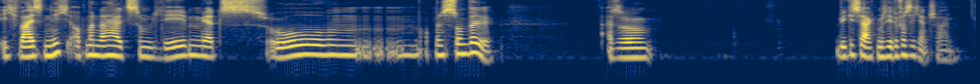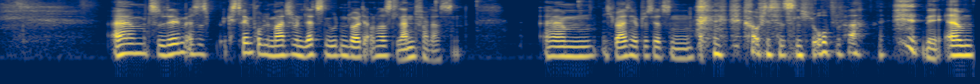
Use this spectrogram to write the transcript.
ich weiß nicht, ob man da halt zum Leben jetzt so, ob man es so will. Also, wie gesagt, muss jeder für sich entscheiden. Ähm, zudem ist es extrem problematisch, wenn die letzten guten Leute auch noch das Land verlassen. Ähm, ich weiß nicht, ob das jetzt ein, ob das jetzt ein Lob war. nee, ähm,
